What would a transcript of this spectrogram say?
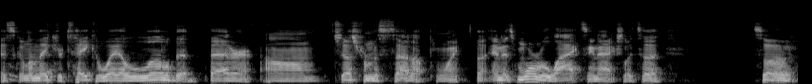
it's going to make your takeaway a little bit better um, just from the setup point. So, and it's more relaxing actually too. So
